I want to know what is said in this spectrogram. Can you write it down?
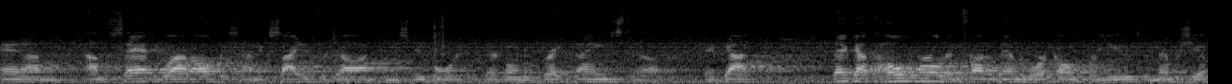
and I'm I'm sad to go out of office. I'm excited for Jon and this new board. They're going to do great things. Uh, they've got they've got the whole world in front of them to work on for you, the membership.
